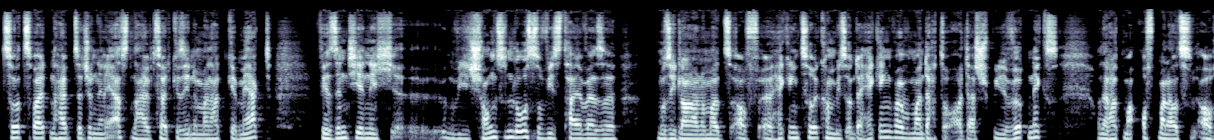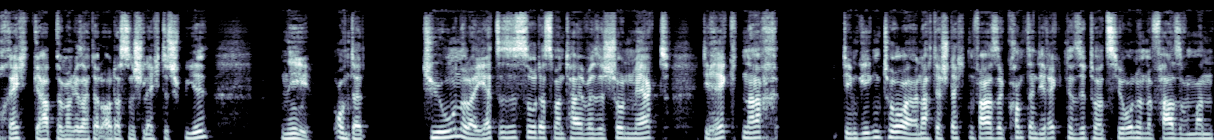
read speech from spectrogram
zur zweiten Halbzeit schon in der ersten Halbzeit gesehen und man hat gemerkt, wir sind hier nicht äh, irgendwie chancenlos, so wie es teilweise muss ich noch mal auf äh, Hacking zurückkommen, wie es unter Hacking war, wo man dachte, oh, das Spiel wird nix. Und dann hat man oftmals auch recht gehabt, wenn man gesagt hat, oh, das ist ein schlechtes Spiel. Nee, unter Tune oder jetzt ist es so, dass man teilweise schon merkt, direkt nach dem Gegentor oder nach der schlechten Phase kommt dann direkt eine Situation und eine Phase, wo man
